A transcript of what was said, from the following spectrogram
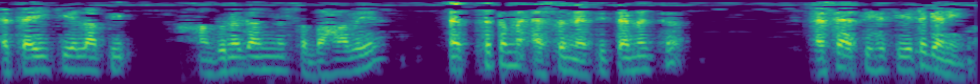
ඇතයි කියලා අපි හඳුනගන්න ස්වභාවය ඇත්තටම ඇස නැති තැනක ඇස ඇති හැටියට ගැනීමක්.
